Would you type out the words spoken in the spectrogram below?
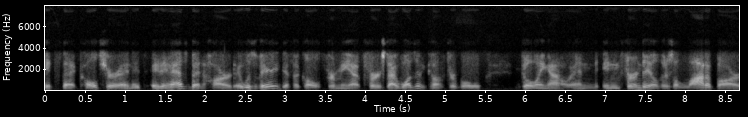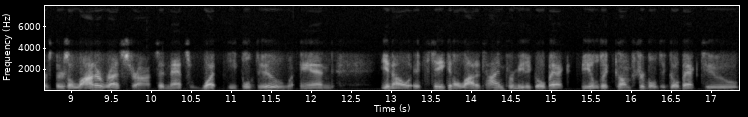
it's that culture, and it it has been hard. It was very difficult for me at first. I wasn't comfortable going out, and in Ferndale, there's a lot of bars, there's a lot of restaurants, and that's what people do, and you know, it's taken a lot of time for me to go back, be able to comfortable, to go back to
